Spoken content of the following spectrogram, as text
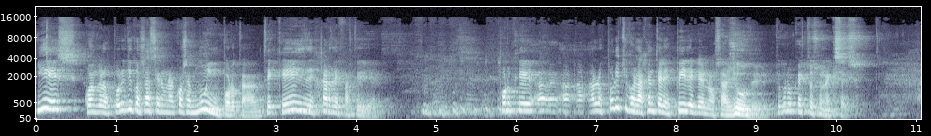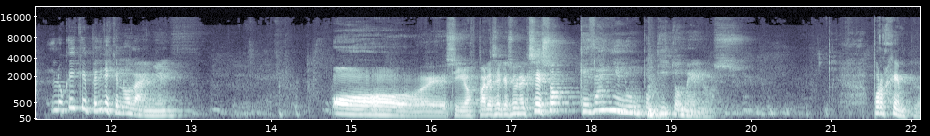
Y es cuando los políticos hacen una cosa muy importante, que es dejar de fastidiar. Porque a, los políticos la gente les pide que nos ayuden. Yo creo que esto es un exceso. Lo que hay que pedir es que no dañen, o eh, si os parece que es un exceso, que dañen un poquito menos. Por ejemplo,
